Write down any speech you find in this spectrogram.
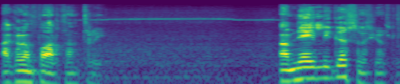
Dacă le împart în trei. Am neili găsesc eu știu.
